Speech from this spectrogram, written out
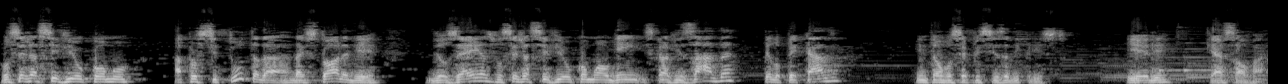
Você já se viu como a prostituta da, da história de, de Oséias, você já se viu como alguém escravizada pelo pecado, então você precisa de Cristo. E Ele quer salvar.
